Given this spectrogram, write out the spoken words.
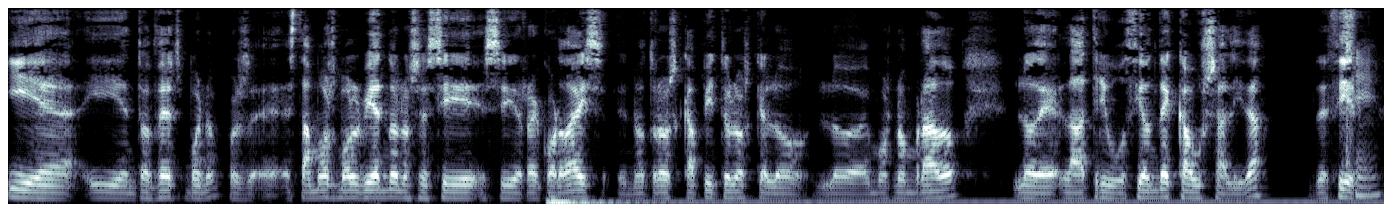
Eh, y, entonces, bueno, pues eh, estamos volviendo, no sé si, recordáis en otros capítulos que lo, hemos nombrado, lo de la atribución de causalidad. Es decir,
